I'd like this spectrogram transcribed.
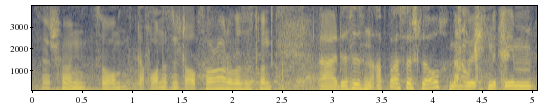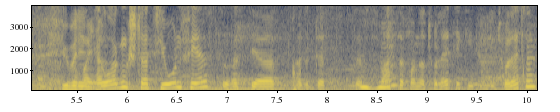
Sehr schön. So, da vorne ist ein Staubsauger oder was ist drin? Äh, das ist ein Abwasserschlauch. Wenn du jetzt mit dem über mal, die Sorgenstation fährst, du hast ja, also das, das Wasser von der Toilette geht in die Toilette.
